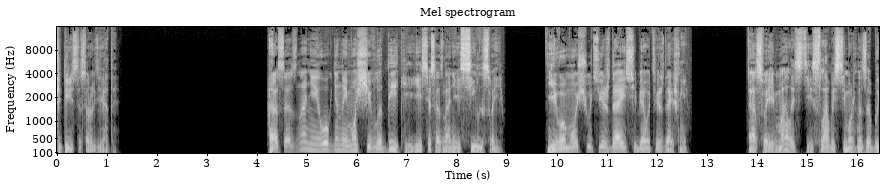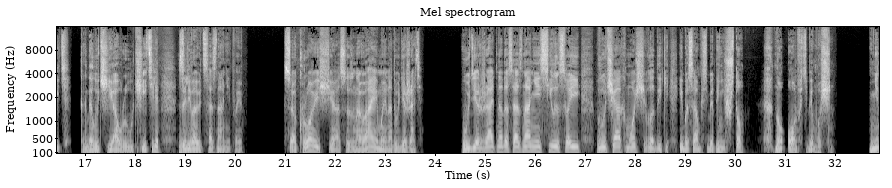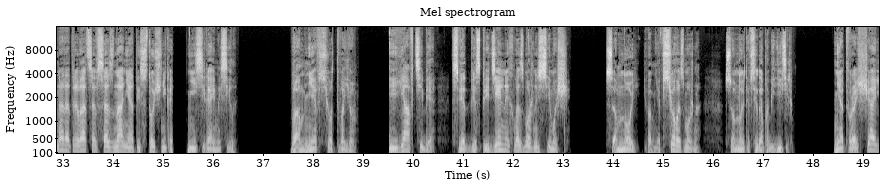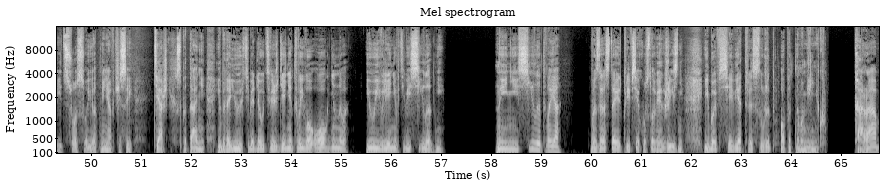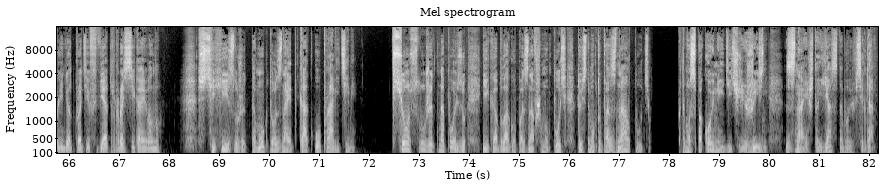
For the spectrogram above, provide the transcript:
449. Осознание огненной мощи владыки есть осознание силы своей. Его мощь, утверждая себя, утверждаешь в ней. О своей малости и слабости можно забыть, когда лучи ауры учителя заливают сознание твое. Сокровища, осознаваемые, надо удержать. Удержать надо сознание силы своей в лучах мощи владыки, ибо сам по себе ты ничто, но он в тебе мощен. Не надо отрываться в сознании от источника неиссякаемой силы. Во мне все твое, и я в тебе, свет беспредельных возможностей и мощи. Со мной и во мне все возможно, со мной ты всегда победитель. Не отвращай лицо свое от меня в часы, тяжких испытаний, ибо даю их тебе для утверждения твоего огненного и уявления в тебе силы огней. Ныне сила твоя возрастает при всех условиях жизни, ибо все ветры служат опытному мельнику. Корабль идет против ветра, рассекая волну. Стихии служат тому, кто знает, как управить ими. Все служит на пользу и ко благу познавшему путь, то есть тому, кто познал путь. Потому спокойно иди через жизнь, зная, что я с тобой всегда.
